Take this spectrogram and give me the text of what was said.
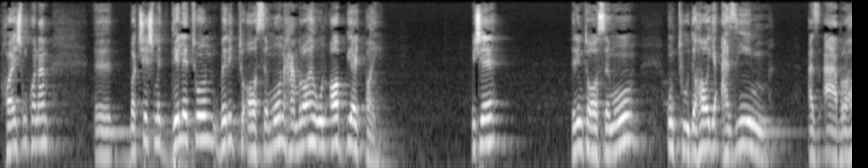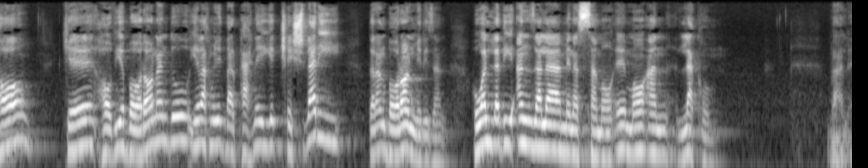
خواهش می‌کنم با چشم دلتون برید تو آسمون همراه اون آب بیاید پایین. میشه؟ بریم تو آسمون. اون توده های عظیم از ابرها که حاوی بارانند و یه وقت میرید بر پهنه یک کشوری دارن باران میریزن. هو الذی انزل من السماء ماء لکم. بله.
